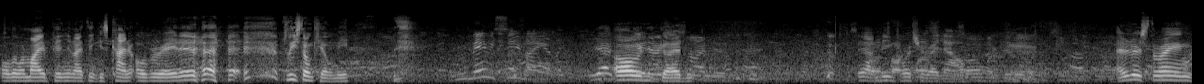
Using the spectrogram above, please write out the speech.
although in my opinion I think he's kind of overrated. Please don't kill me. Maybe she might. Oh, good. So yeah, I'm being tortured right now. Editor's throwing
